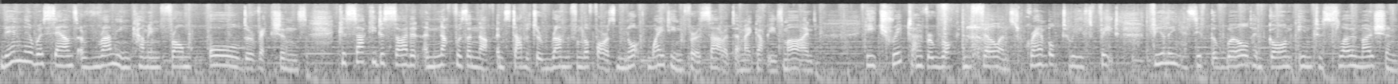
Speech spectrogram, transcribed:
Then there were sounds of running coming from all directions. Kiyosaki decided enough was enough and started to run from the forest, not waiting for Asara to make up his mind. He tripped over a rock and fell and scrambled to his feet, feeling as if the world had gone into slow motion.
